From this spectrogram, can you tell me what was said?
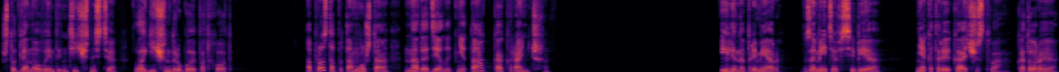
что для новой идентичности логичен другой подход, а просто потому, что надо делать не так, как раньше. Или, например, заметив в себе некоторые качества, которые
